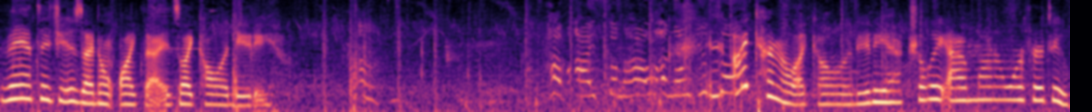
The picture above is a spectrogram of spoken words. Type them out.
advantages. I don't like that. It's like Call of Duty. I kind of like Call of Duty actually. I'm Modern Warfare 2.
